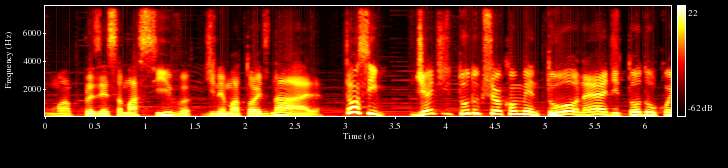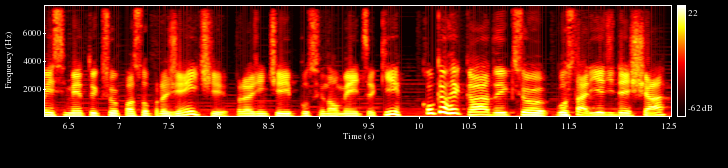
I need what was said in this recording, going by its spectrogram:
uma presença massiva de nematóides na área. Então, assim, diante de tudo que o senhor comentou, né, de todo o conhecimento que o senhor passou pra gente, pra gente ir pros finalmente aqui, qual que é o recado aí que o senhor gostaria de deixar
